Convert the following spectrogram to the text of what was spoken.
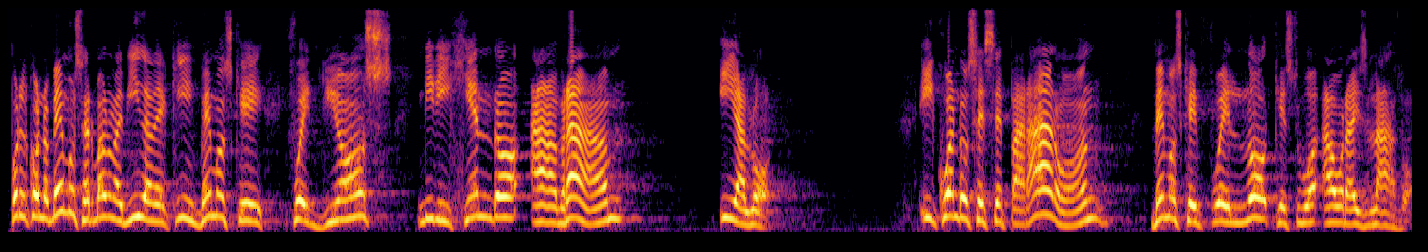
Porque cuando vemos, hermano, la vida de aquí, vemos que fue Dios dirigiendo a Abraham y a Lot. Y cuando se separaron, vemos que fue Lot que estuvo ahora aislado.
